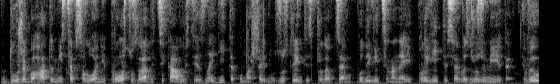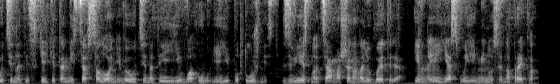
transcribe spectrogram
Дуже багато місця в салоні. Просто заради цікавості знайдіть таку машину, зустріньтесь з продавцем, подивіться на неї, проїдьтеся, ви зрозумієте. Ви оціните, скільки там місця в салоні, ви оціните її вагу, її потужність. Звісно, ця машина на любителя, і в неї є свої мінуси. Наприклад,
